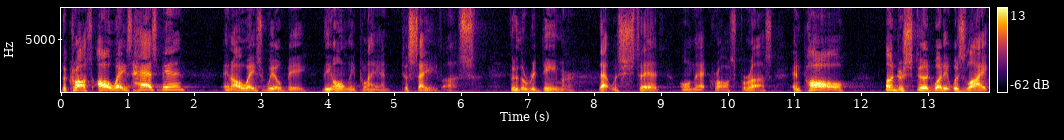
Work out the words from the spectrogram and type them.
The cross always has been and always will be the only plan to save us through the Redeemer that was set on that cross for us. And Paul understood what it was like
